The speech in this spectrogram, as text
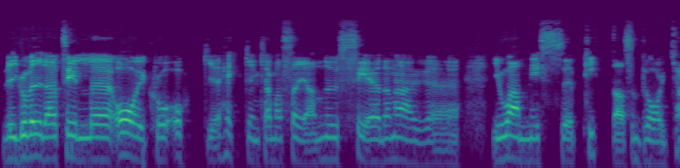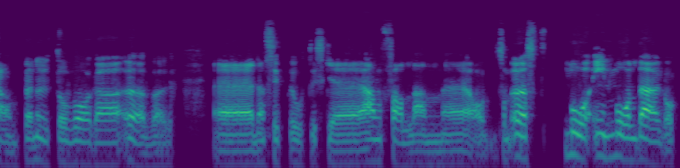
Vi går vidare till eh, AIK och eh, Häcken kan man säga. Nu ser den här eh, Ioannis Pittas dragkampen ut att vara över. Den cypriotiske anfallaren som öst in mål där och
